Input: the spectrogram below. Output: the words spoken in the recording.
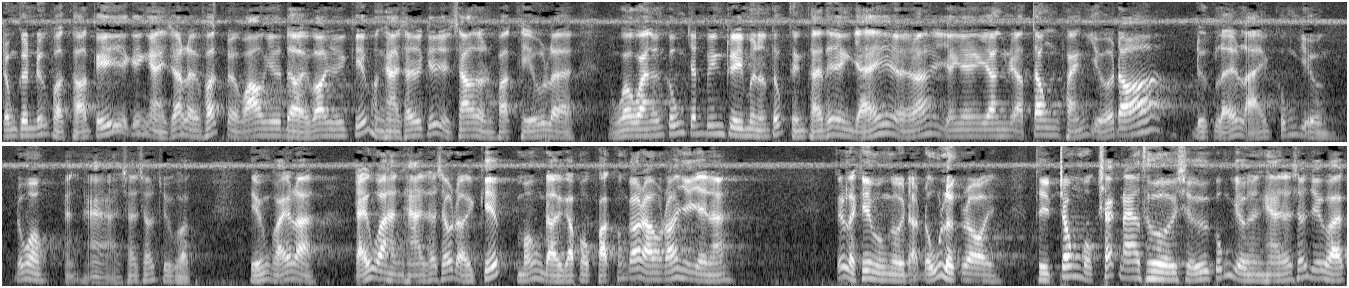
trong kinh Đức Phật thọ ký cái ngày xá lợi Phất là bao nhiêu đời, bao nhiêu kiếp hằng hà sa số kiếp rồi sau thành Phật hiệu là qua quan ứng cúng chánh biến tri minh hạnh túc thiện thể thế gian giải rồi đó, dân dân dân ra tông khoảng giữa đó được lễ lại cúng dường, đúng không? Hằng hà sa số chư phật. Thì không phải là trải qua hằng hà sa số đời kiếp, mỗi một đời gặp một phật không có đâu, đó như vậy nè. Tức là khi một người đã đủ lực rồi, thì trong một sát na thừa sự cúng dường hằng hà sa số chư phật,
